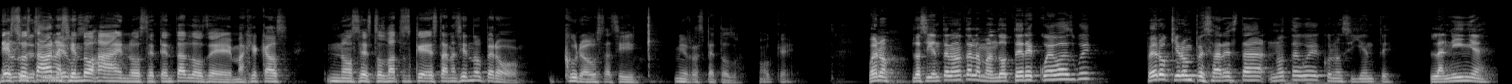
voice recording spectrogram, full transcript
eso estaban haciendo ajá, en los 70 los de Magia Caos. No sé estos vatos que están haciendo, pero kudos, así, mis respetos. güey. Ok. Bueno, la siguiente nota la mandó Tere Cuevas, güey. Pero quiero empezar esta nota, güey, con lo siguiente. La niña.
